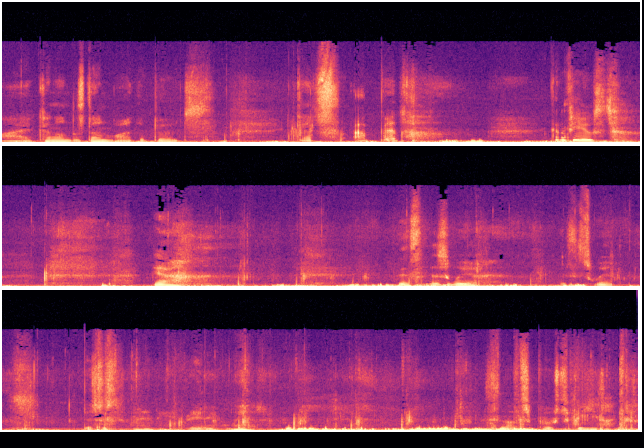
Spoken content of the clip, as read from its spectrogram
I can understand why the birds gets a bit confused. Yeah, this is weird. This is weird. This is really, really weird. It's not supposed to be like that.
